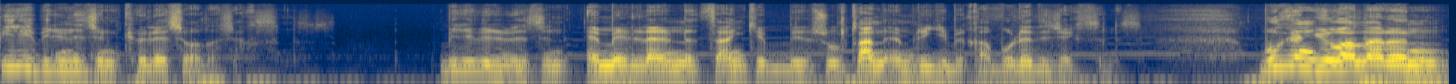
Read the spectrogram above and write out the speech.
biri birinizin kölesi olacaksınız. Biri birinizin emirlerini sanki bir sultan emri gibi kabul edeceksiniz. Bugün yuvaların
